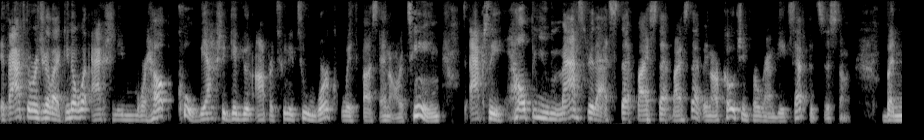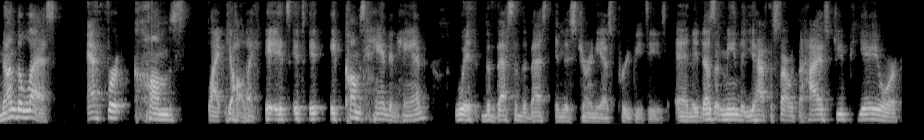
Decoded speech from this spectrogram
If afterwards you're like, you know what, I actually need more help, cool. We actually give you an opportunity to work with us and our team to actually help you master that step by step by step in our coaching program, the accepted system. But nonetheless, effort comes like y'all, like it's it's it, it comes hand in hand with the best of the best in this journey as pre PTs. And it doesn't mean that you have to start with the highest GPA or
